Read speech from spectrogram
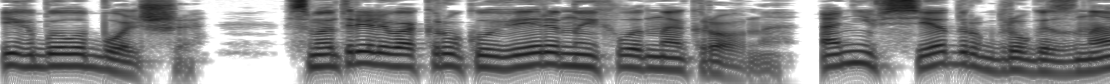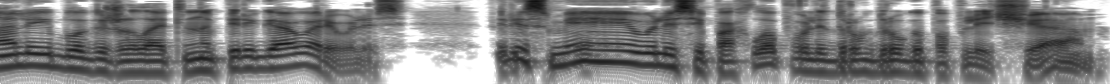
их было больше, смотрели вокруг уверенно и хладнокровно. Они все друг друга знали и благожелательно переговаривались, пересмеивались и похлопывали друг друга по плечам.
